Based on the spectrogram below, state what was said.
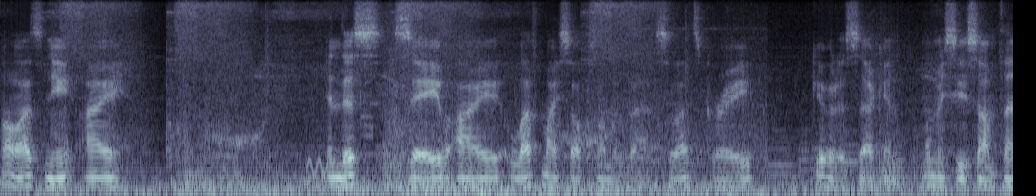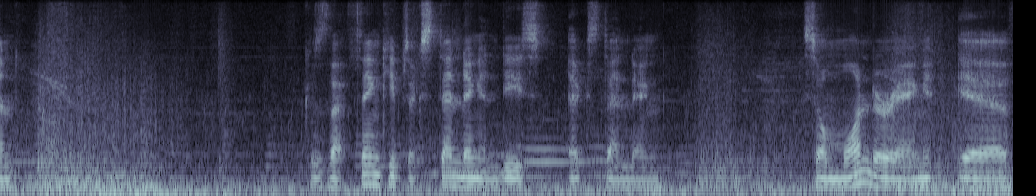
Oh, that's neat. I in this save, I left myself some of that, so that's great. Give it a second. Let me see something. Because that thing keeps extending and de-extending. So I'm wondering if...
